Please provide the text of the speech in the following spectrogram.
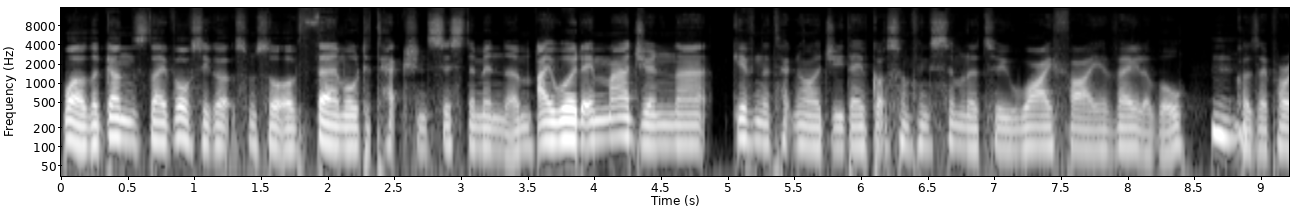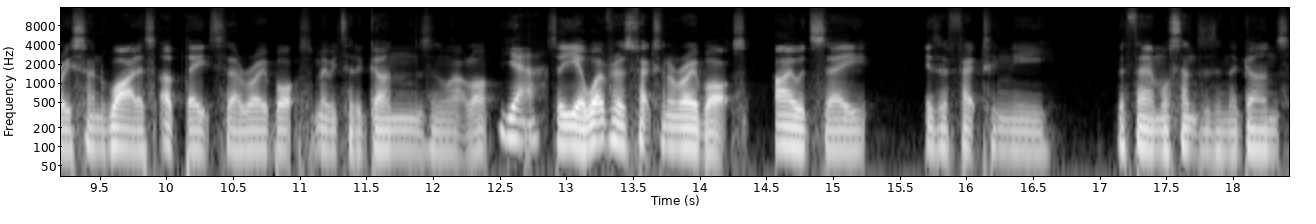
well, the guns, they've obviously got some sort of thermal detection system in them. I would imagine that, given the technology, they've got something similar to Wi Fi available, Hmm. because they probably send wireless updates to their robots, maybe to the guns and all that lot. Yeah. So, yeah, whatever is affecting the robots, I would say is affecting the. The thermal sensors in the guns,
